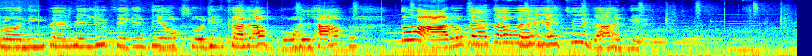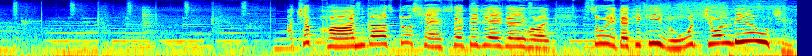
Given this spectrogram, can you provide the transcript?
Morning family second day off শরীর খারাপ, গলা। তো আরও ব্যথা হয়ে গেছে, গার্গেল। আচ্ছা ফান গাছ তো স্যাঁতস্যাঁতে জায়গায় হয়। সো এটাকে কি রোজ জল দেওয়া উচিত?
